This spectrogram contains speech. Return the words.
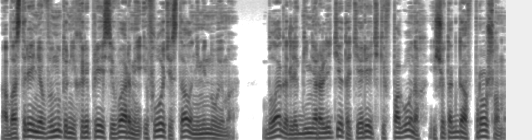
Обострение внутренних репрессий в армии и флоте стало неминуемо. Благо для генералитета теоретики в погонах еще тогда в прошлом,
